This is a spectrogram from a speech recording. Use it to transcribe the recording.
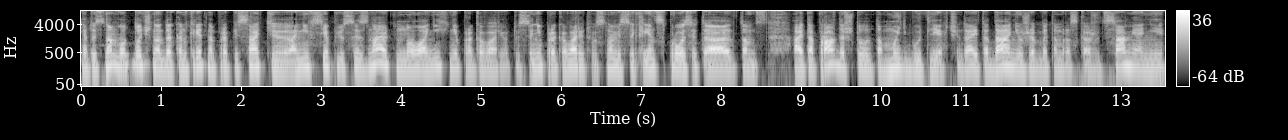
А, то есть нам вот Мгм. точно надо конкретно прописать, э, они все плюсы знают, но они их не проговаривают. То есть они проговаривают в основном, если клиент спросит, а, там, с- а это правда, что там мыть будет легче, да, и тогда они уже об этом расскажут. Сами они,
